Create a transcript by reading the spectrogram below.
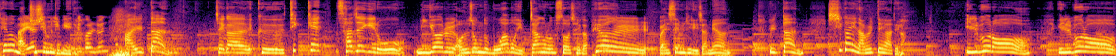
템을 맞추시면 됩니다. 아 일단 제가 그 티켓 사재기로 미결을 어느 정도 모아본 입장으로서 제가 표현을 말씀드리자면 일단 시간이 남을 때 해야 돼요. 일부러 일부러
